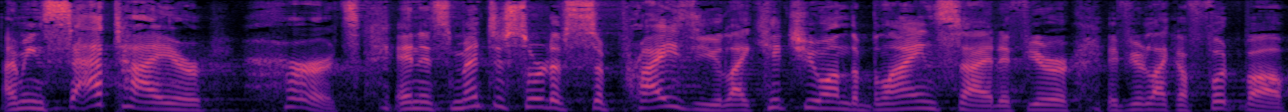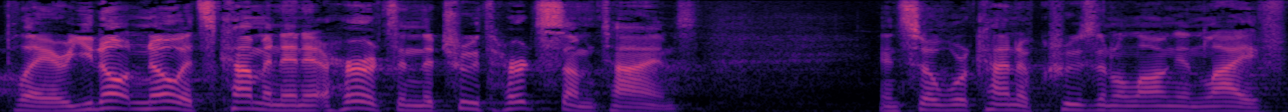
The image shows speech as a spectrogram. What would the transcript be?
I mean, satire hurts. And it's meant to sort of surprise you, like hit you on the blind side if you're, if you're like a football player. You don't know it's coming and it hurts, and the truth hurts sometimes. And so we're kind of cruising along in life,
